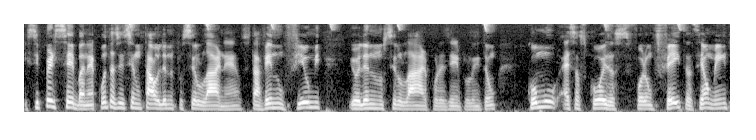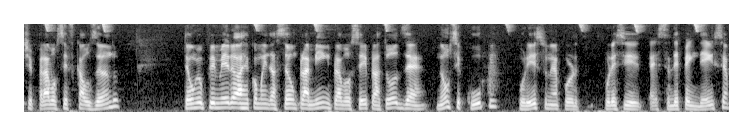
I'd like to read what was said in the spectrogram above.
E se perceba, né? Quantas vezes você não está olhando para o celular, né? Você está vendo um filme e olhando no celular, por exemplo. Então, como essas coisas foram feitas realmente para você ficar usando. Então, meu primeira recomendação para mim, para você e para todos é não se culpe por isso, né? Por, por esse, essa dependência.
